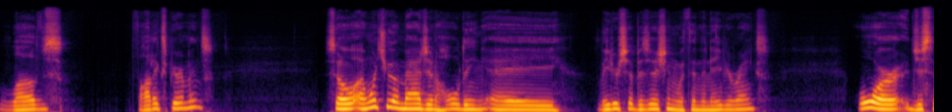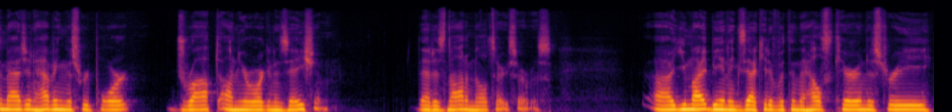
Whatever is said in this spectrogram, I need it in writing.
loves thought experiments. So I want you to imagine holding a leadership position within the Navy ranks, or just imagine having this report dropped on your organization that is not a military service. Uh, you might be an executive within the healthcare industry.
